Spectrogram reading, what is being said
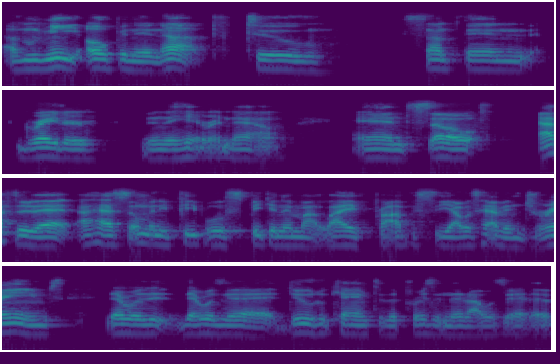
of me opening up to something greater than the here and now. And so after that, I had so many people speaking in my life prophecy. I was having dreams there was there was a dude who came to the prison that I was at, a,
